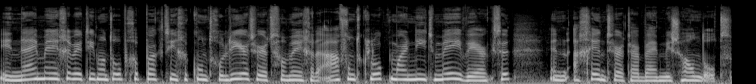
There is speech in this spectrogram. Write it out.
In Nijmegen werd iemand opgepakt die gecontroleerd werd vanwege de avondklok, maar niet meewerkte. Een agent werd daarbij mishandeld.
